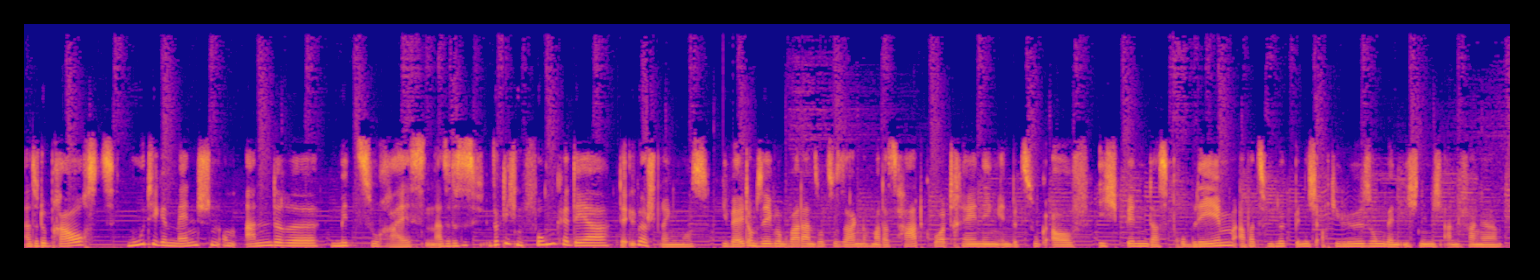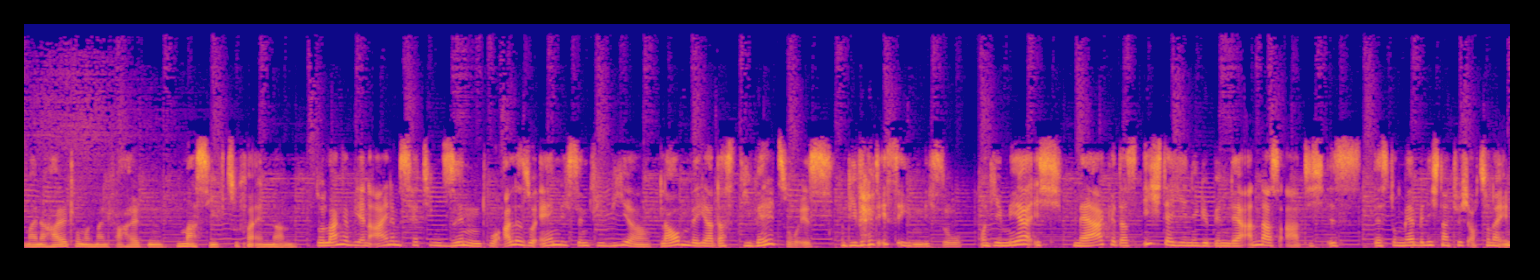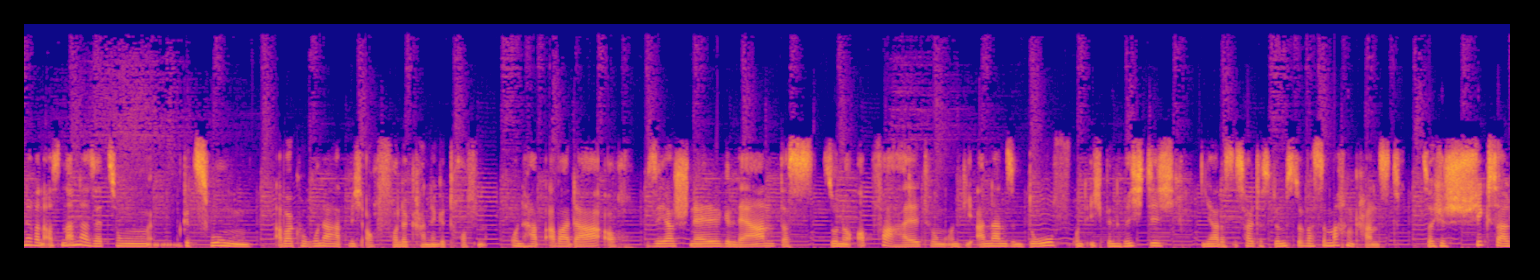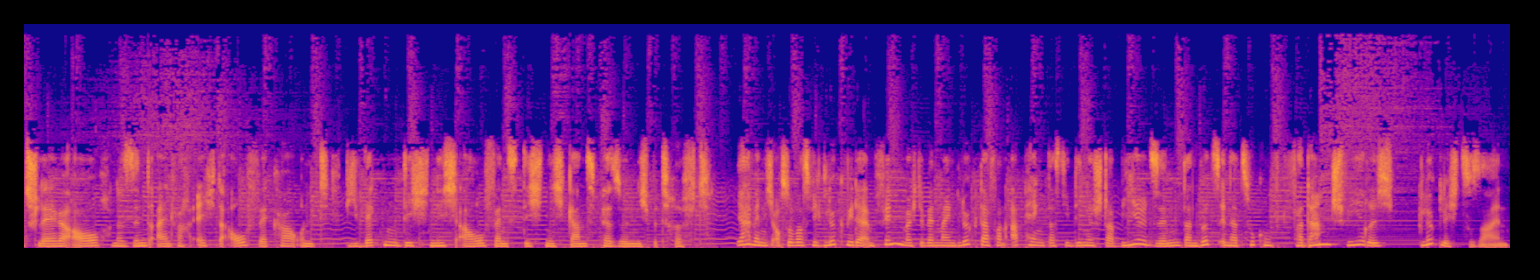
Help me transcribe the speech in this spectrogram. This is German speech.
Also du brauchst mutige Menschen, um andere mitzureißen. Also das ist wirklich ein Funke, der, der überspringen muss. Die Weltumsegelung war dann sozusagen nochmal das Hardcore-Training in Bezug auf, ich bin das Problem, aber zum Glück bin ich auch die Lösung, wenn ich nämlich anfange, meine Haltung und mein Verhalten massiv zu verändern. Solange wir in einem Setting sind, wo alle so ähnlich sind wie wir, glauben wir ja, dass die Welt so ist. Und die Welt ist eben nicht so. Und je mehr ich merke, dass ich derjenige bin, der andersartig ist, desto mehr bin ich natürlich auch zu einer inneren Auseinandersetzung gezwungen. Aber Corona hat mich auch volle Kanne getroffen und habe aber da auch sehr schnell gelernt, dass so eine Opferhaltung und die anderen sind doof und ich bin richtig, ja, das ist halt das Dümmste, was du machen kannst. Solche Schicksalsschläge auch ne, sind einfach echte Aufwecker und die wecken dich nicht auf, wenn es dich nicht ganz persönlich betrifft ja, wenn ich auch sowas wie Glück wieder empfinden möchte, wenn mein Glück davon abhängt, dass die Dinge stabil sind, dann wird es in der Zukunft verdammt schwierig, glücklich zu sein.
